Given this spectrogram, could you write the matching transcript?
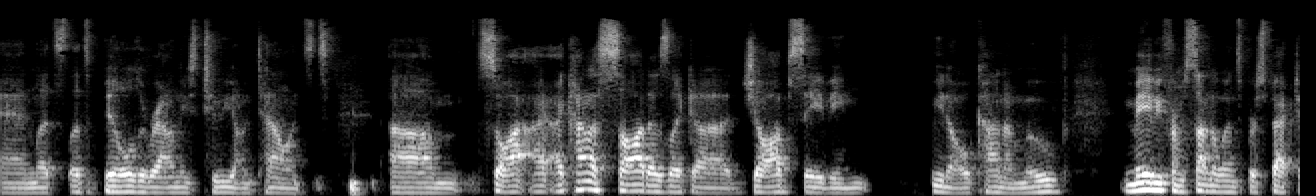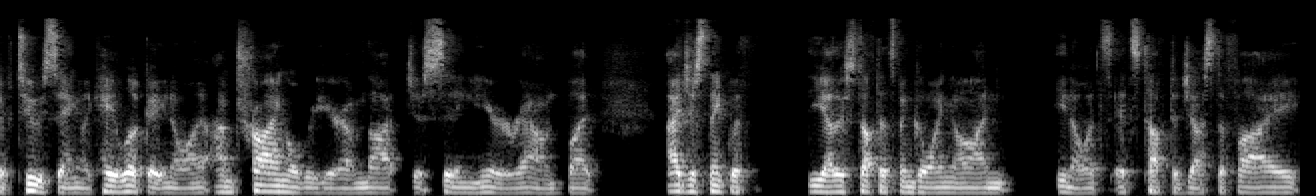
And let's let's build around these two young talents. Um, so I, I kind of saw it as like a job saving, you know, kind of move maybe from Sunderland's perspective too, saying like, "Hey, look, you know, I, am trying over here. I'm not just sitting here around." But I just think with the other stuff that's been going on, you know, it's it's tough to justify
